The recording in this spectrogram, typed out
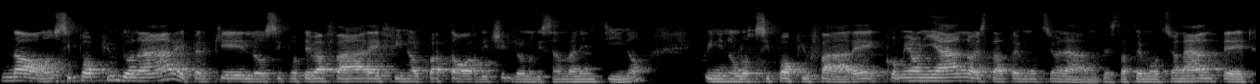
No, non si può più donare perché lo si poteva fare fino al 14, il giorno di San Valentino, quindi non lo si può più fare. Come ogni anno è stato emozionante, è stato emozionante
